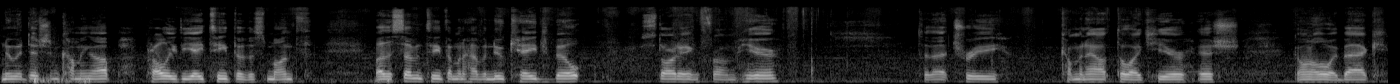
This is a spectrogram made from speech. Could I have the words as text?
New edition coming up, probably the 18th of this month. By the 17th I'm going to have a new cage built, starting from here to that tree, coming out to like here-ish, going all the way back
